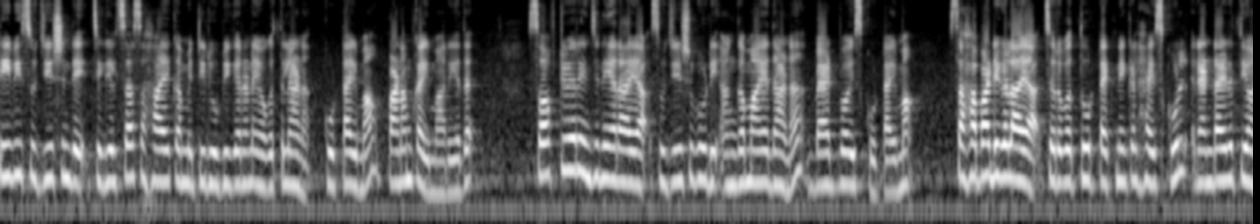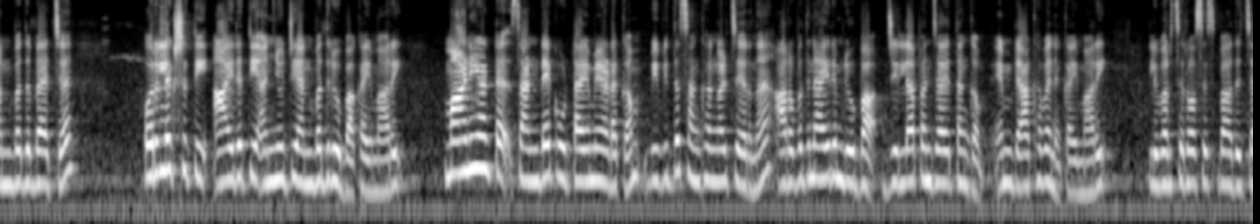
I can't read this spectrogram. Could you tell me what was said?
ടി വി സുജീഷിന്റെ ചികിത്സാ സഹായ കമ്മിറ്റി രൂപീകരണ യോഗത്തിലാണ് കൂട്ടായ്മ പണം കൈമാറിയത്. സോഫ്റ്റ്വെയർ എഞ്ചിനീയറായ സുജീഷ് കൂടി അംഗമായതാണ് ബാഡ് ബോയ്സ് കൂട്ടായ്മ. സഹപാഠികളായ ചെറുവത്തൂർ ടെക്നിക്കൽ ഹൈസ്കൂൾ രണ്ടായിരത്തി ഒൻപത് ബാച്ച് ഒരു ലക്ഷത്തി ആയിരത്തി അഞ്ഞൂറ്റി അൻപത് രൂപ കൈമാറി. മാണിയാട്ട് സൺഡേ കൂട്ടായ്മയടക്കം വിവിധ സംഘങ്ങൾ ചേർന്ന് അറുപതിനായിരം രൂപ ജില്ലാ പഞ്ചായത്ത് അംഗം എം രാഘവന് കൈമാറി. ലിവർ സിറോസിസ് ബാധിച്ച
